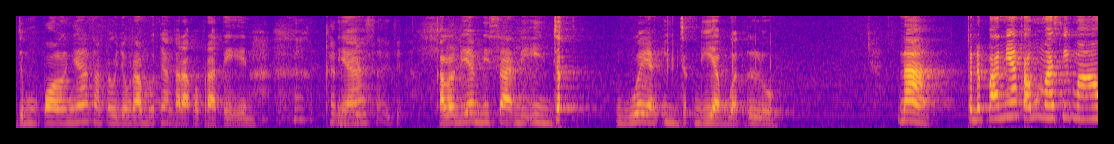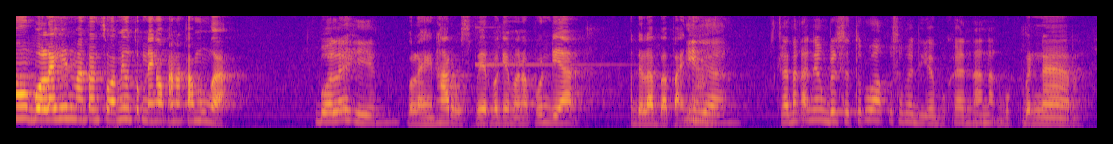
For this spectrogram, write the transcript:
jempolnya sampai ujung rambutnya ntar aku perhatiin. Kan Ya. aja. Kalau dia bisa diinjek, gue yang injek dia buat lu. Nah, ke depannya kamu masih mau bolehin mantan suami untuk nengok anak kamu nggak? Bolehin. Bolehin harus, biar bagaimanapun dia adalah bapaknya. Iya. Karena kan yang berseteru aku sama dia bukan anak. Benar.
